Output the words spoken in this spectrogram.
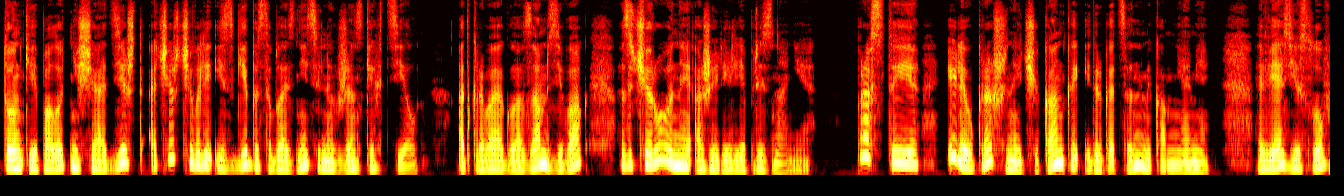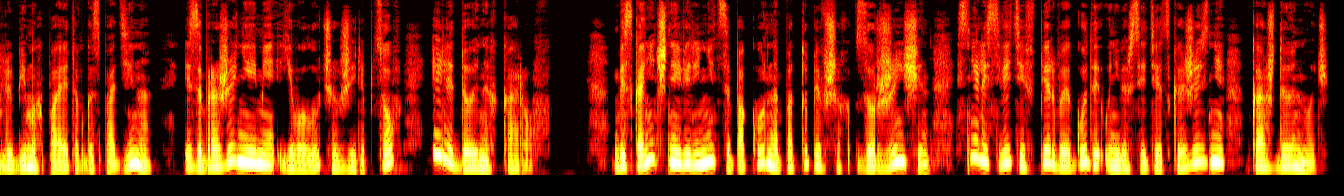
Тонкие полотнища одежд очерчивали изгибы соблазнительных женских тел, открывая глазам зевак зачарованные ожерелья признания. Простые или украшенные чеканкой и драгоценными камнями, вязью слов любимых поэтов господина, изображениями его лучших жеребцов или дойных коров. Бесконечные вереницы покорно потупивших взор женщин снялись Вите в первые годы университетской жизни каждую ночь,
